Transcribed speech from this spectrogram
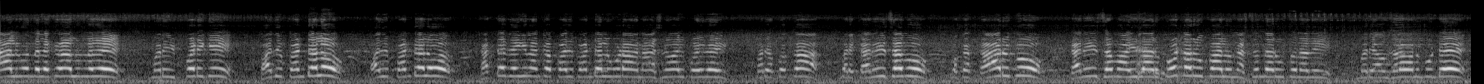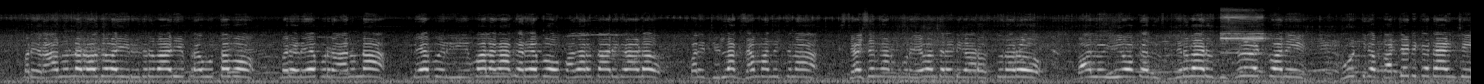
నాలుగు వందల ఎకరాలు ఉన్నది. మరి ఇప్పటికీ పది పంటలు పది పంటలు కట్ట తగినాక పది పంటలు కూడా నాశనం అయిపోయినాయి. మరి ఒక్కొక్క మరి కనీసము ఒక కారుకు కనీసం ఐదారు కోట్ల రూపాయలు నష్టం జరుగుతున్నది. మరి అవసరం అనుకుంటే మరి రానున్న రోజుల్లో ఈ రిజర్వాయర్ ప్రభుత్వము మరి రేపు రానున్న రేపు ఇవ్వాలగాక రేపు పదహారు తారీఖు నాడు మరి జిల్లాకు సంబంధించిన స్టేషన్ కనుక రేవంత్ రెడ్డి గారు వస్తున్నారు. వాళ్ళు ఈ యొక్క రిజర్వాయర్ దృష్టిలో పెట్టుకొని పూర్తిగా బడ్జెట్ కేటాయించి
